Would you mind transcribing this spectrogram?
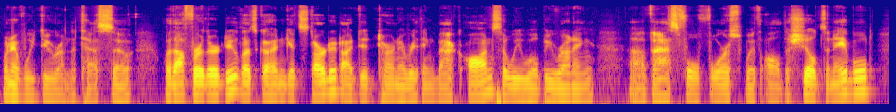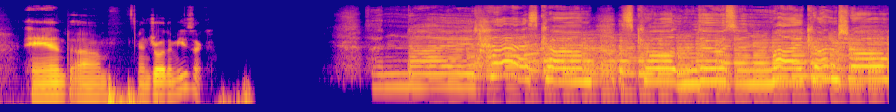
whenever we do run the test. So without further ado, let's go ahead and get started. I did turn everything back on, so we will be running uh, Avast full force with all the shields enabled. And um, enjoy the music. The night has come, it's cold and losing my control.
